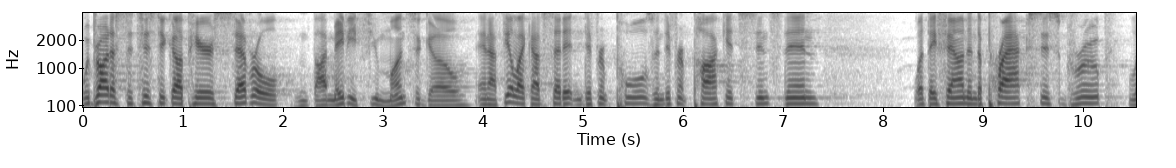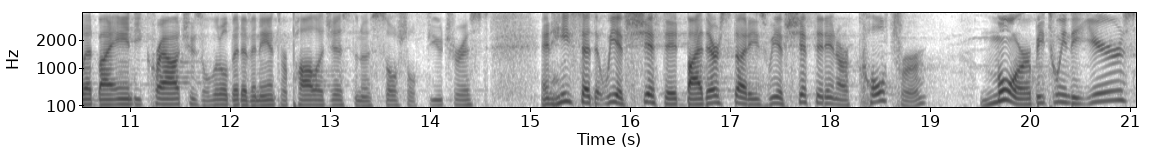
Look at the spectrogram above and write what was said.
We brought a statistic up here several, uh, maybe a few months ago, and I feel like I've said it in different pools and different pockets since then. What they found in the Praxis group, led by Andy Crouch, who's a little bit of an anthropologist and a social futurist. And he said that we have shifted, by their studies, we have shifted in our culture more between the years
